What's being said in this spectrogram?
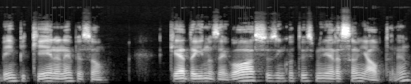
bem pequena, né, pessoal? Queda aí nos negócios, enquanto isso mineração em alta, né?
